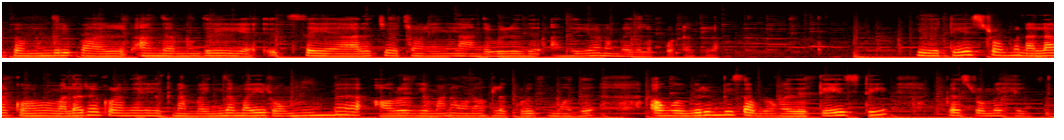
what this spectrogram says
இப்போ முந்திரி பால் அந்த முந்திரி செய்ய அரைச்சி வச்சோம் இல்லைங்களா அந்த விழுது அதையும் நம்ம இதில் போட்டுக்கலாம். இது டேஸ்ட் ரொம்ப நல்லாயிருக்கும். வளர குழந்தைங்களுக்கு நம்ம இந்த மாதிரி ரொம்ப ஆரோக்கியமான உணவுகளை கொடுக்கும்போது அவங்க விரும்பி சாப்பிடுவாங்க. இது டேஸ்டி ப்ளஸ் ரொம்ப ஹெல்த்தி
